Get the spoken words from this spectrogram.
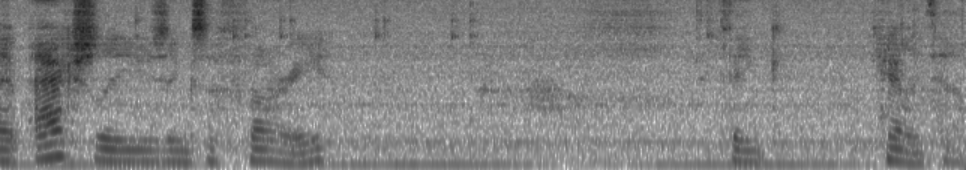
I'm actually using Safari. I think. Can't really tell.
